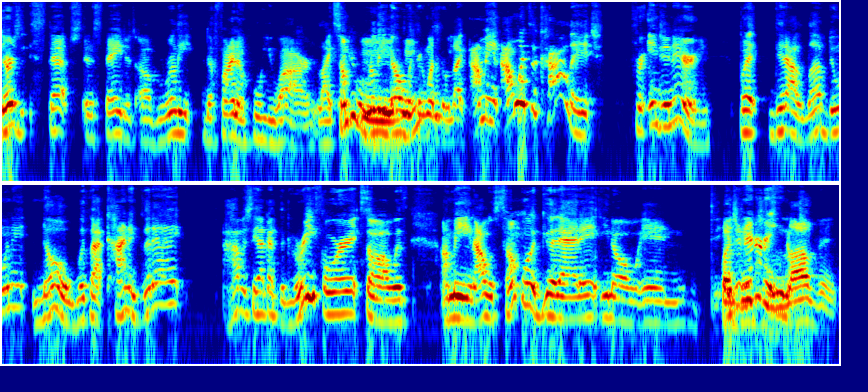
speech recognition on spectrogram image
there's steps and stages of really defining who you are. Like some people really know what they mm-hmm. want to do. Like I mean, I went to college for engineering, but did I love doing it? No. Was I kind of good at it? Obviously, I got the degree for it, so I was. I mean, I was somewhat good at it, you know. In but engineering, did you love it?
